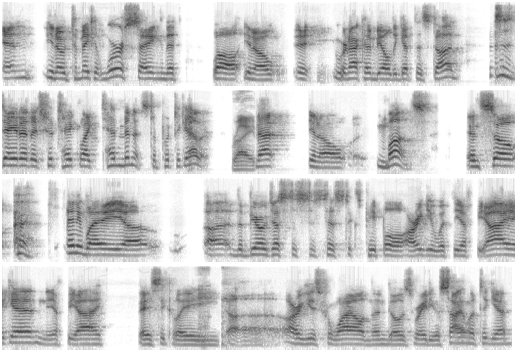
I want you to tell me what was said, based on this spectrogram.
and you know, to make it worse, saying that, well, you know, it, we're not going to be able to get this done. This is data that should take like 10 minutes to put together, Right. not, you know, months. And so, anyway, uh, uh, the Bureau of Justice Statistics people argue with the FBI again. The FBI basically uh, argues for a while and then goes radio silent again.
